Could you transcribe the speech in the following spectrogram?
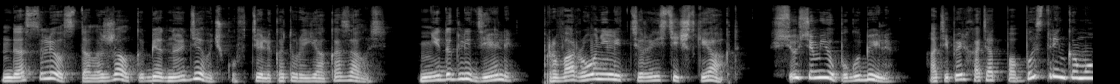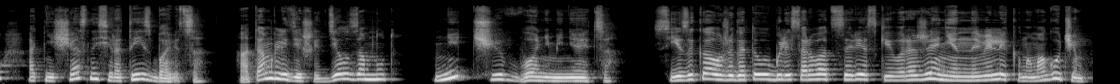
До слез стало жалко бедную девочку, в теле которой я оказалась. Не доглядели, проворонили террористический акт. Всю семью погубили. А теперь хотят по-быстренькому от несчастной сироты избавиться. А там, глядишь, и дело замнут. Ничего не меняется. С языка уже готовы были сорваться резкие выражения на великом и могучем,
